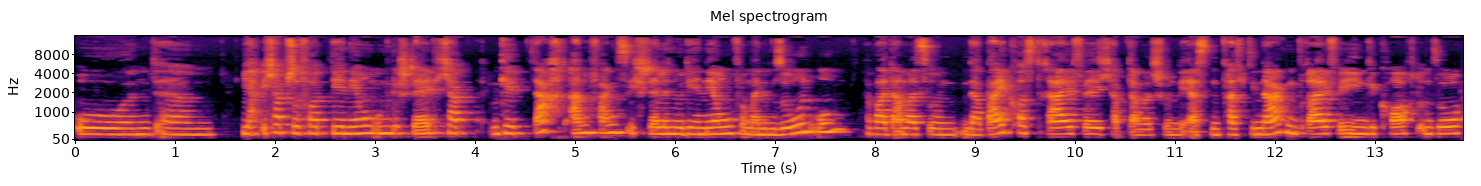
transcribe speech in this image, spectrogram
Und ähm, ja, ich habe sofort die Ernährung umgestellt. Ich habe gedacht anfangs, ich stelle nur die Ernährung von meinem Sohn um. Er war damals so in der Beikostreife. Ich habe damals schon den ersten Pastinakenbrei für ihn gekocht und so.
